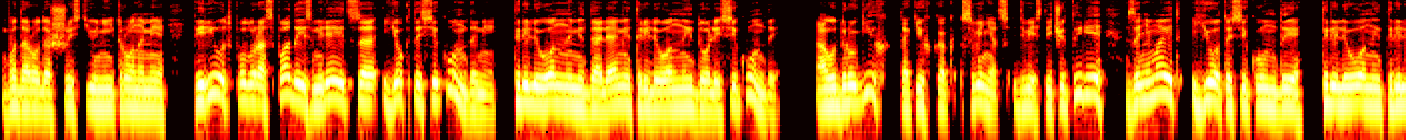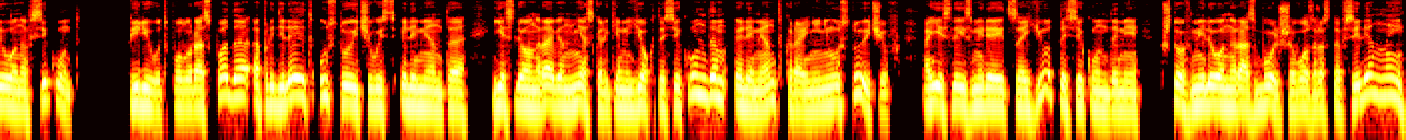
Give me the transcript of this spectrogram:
водорода с шестью нейтронами, период полураспада измеряется йоктосекундами, триллионными долями триллионной доли секунды. А у других, таких как свинец 204, занимает йота-секунды, триллионы триллионов секунд. Период полураспада определяет устойчивость элемента. Если он равен нескольким йоктосекундам, элемент крайне неустойчив, а если измеряется йоттосекундами, что в миллионы раз больше возраста Вселенной,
